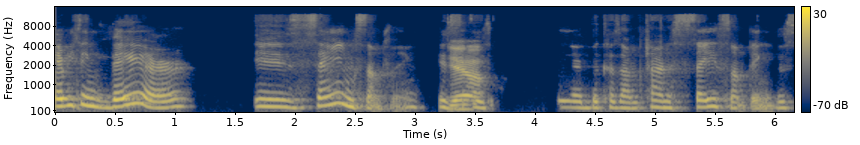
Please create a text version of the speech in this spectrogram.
everything there is saying something. It's, yeah. It's there because I'm trying to say something. This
